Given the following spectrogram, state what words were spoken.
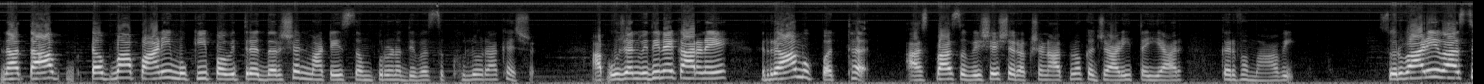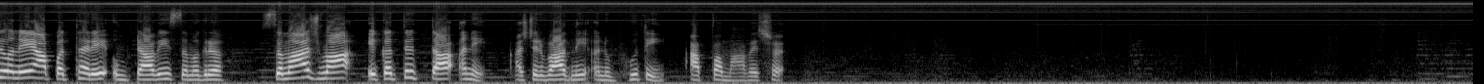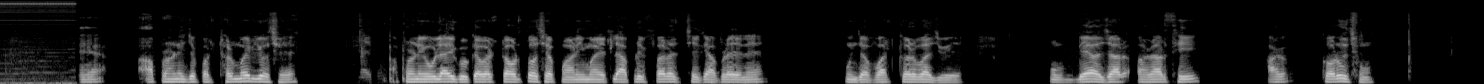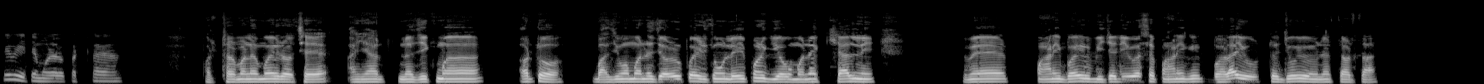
ના તાપ, ટબમાં પાણી મૂકી પવિત્ર દર્શન માટે સંપૂર્ણ દિવસ ખુલ્લો રાખે છે. આ પૂજન વિધિને કારણે રામ પથ્થર આસપાસ વિશેષ રક્ષણાત્મક જાળી તૈયાર કરવામાં આવી. સુરવાડી વાસીઓને આ પથ્થરે ઉમટાવી સમગ્ર સમાજમાં એકત્રિતતા અને આશીર્વાદની અનુભૂતિ આપવામાં આવે છે. એ આપણને જે પથ્થર મળ્યો છે આપણને એવું લાગ્યું કે હવે તરતો છે પાણીમાં એટલે આપણી ફરજ છે કે આપણે એને પૂજા પાઠ કરવા જોઈએ. હું બે હજાર અઢારથી આ કરું છું. કેવી રીતે મળેલો પથ્થર? પથ્થર મને મળ્યો છે અહીંયા નજીકમાં હતો. બાજુમાં મને જરૂર પડી તો હું લઈ પણ ગયો મને ખ્યાલ નહીં. મેં પાણી ભર્યું, બીજે દિવસે પાણી ભરાયું તો જોયું એને તરતા.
